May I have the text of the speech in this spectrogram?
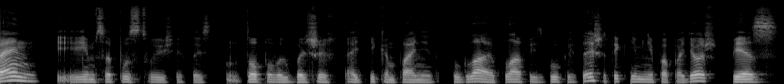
FAN и им сопутствующих, то есть топовых больших IT-компаний, Google, Apple, Facebook и дальше, ты к ним не попадешь без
